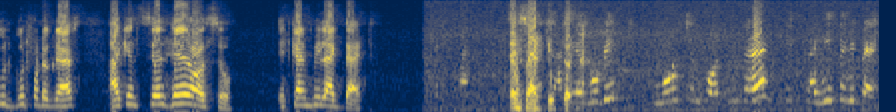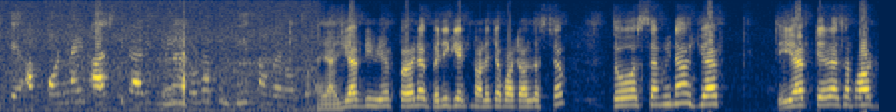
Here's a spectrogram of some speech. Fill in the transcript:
good good photographs. I can sell hair also. It can be like that. Exactly. Exactly. वो भी मोस्ट इम्पोर्टेंट है कि कहीं से भी बैठ के आप ऑनलाइन आज की तारीख में you don't have to be somewhere also Yeah, you have given you have provided a very great knowledge about all the stuff. So Samina, you have you have tell us about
